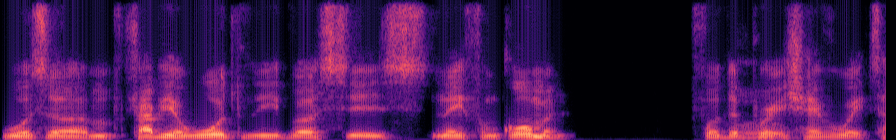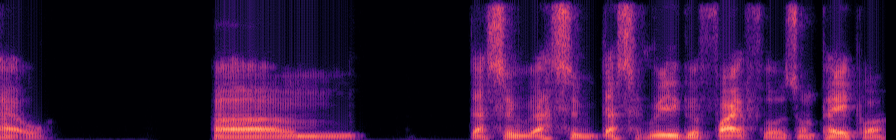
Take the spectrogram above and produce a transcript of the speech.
was um Fabio Wardley versus Nathan Gorman for the Mm. British heavyweight title. Um, that's a that's a that's a really good fight flows on paper.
